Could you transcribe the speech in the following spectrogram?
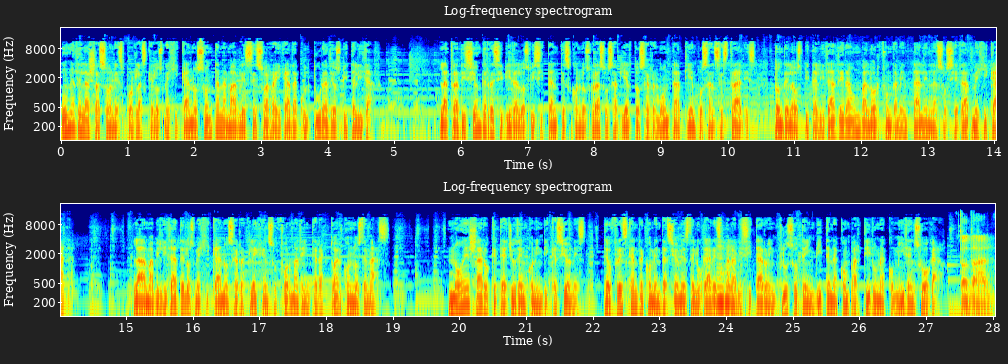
Una de las razones por las que los mexicanos son tan amables es su arraigada cultura de hospitalidad. La tradición de recibir a los visitantes con los brazos abiertos se remonta a tiempos ancestrales, donde la hospitalidad era un valor fundamental en la sociedad mexicana. La amabilidad de los mexicanos se refleja en su forma de interactuar con los demás. No es raro que te ayuden con indicaciones, te ofrezcan recomendaciones de lugares para visitar o incluso te inviten a compartir una comida en su hogar. Total.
